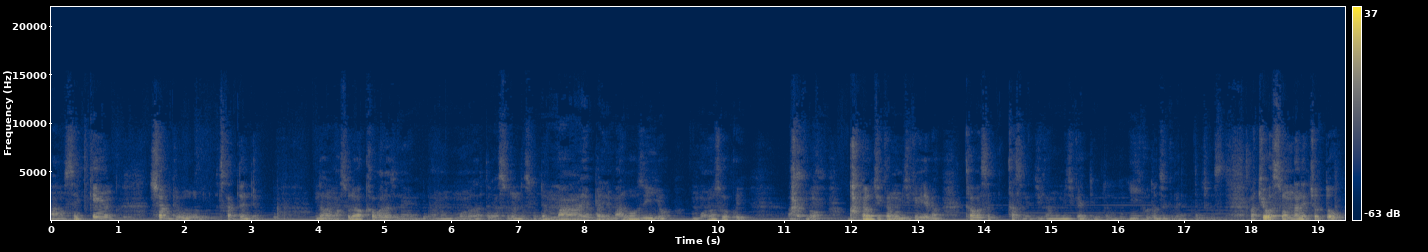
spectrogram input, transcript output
あの石鹸シャンプー使ってんだよ。だからまあそれは変わらずねあのものだったりはするんですけど。でもまあやっぱりね丸坊主いいよ。ものすごくいい。あの洗う時間も短ければ乾すかすね時間も短いっていうことでねいいことずくめだったりします、まあ、今日はそんなねちょっと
